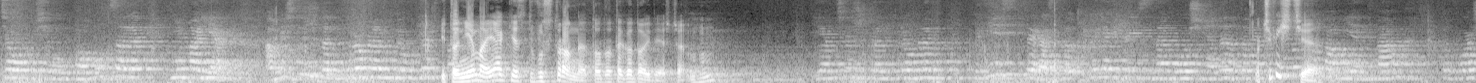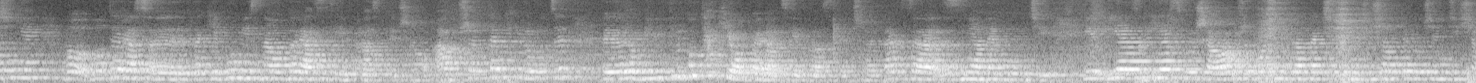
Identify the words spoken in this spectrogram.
chciałoby się mu pomóc, ale nie ma jak. A myślę, że ten problem był też... I to nie ma jak, jest dwustronne, to do tego dojdę jeszcze. Mhm. Ja myślę, że ten problem to nie jest teraz, to, to jakby jest nagłośnione. Natomiast Oczywiście. to, co pamiętam, to właśnie, bo, bo teraz e, takie boom jest na operację plastyczną, a przedtem chirurdzy e, robili tylko takie operacje plastyczne, tak, za zmianę płci. I ja, ja słyszałam, że właśnie w latach 70., 80.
